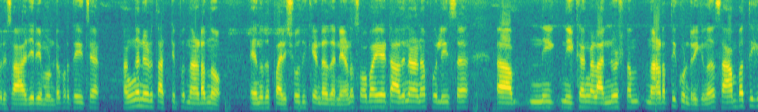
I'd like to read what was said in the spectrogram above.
ഒരു സാഹചര്യമുണ്ട്. പ്രത്യേകിച്ച് അങ്ങനെ ഒരു തട്ടിപ്പ് നടന്നോ എന്നത് പരിശോധിക്കേണ്ടത് തന്നെയാണ്. സ്വാഭാവികമായിട്ട് അതിനാണ് പോലീസ് നീക്കങ്ങൾ അന്വേഷണം നടത്തിക്കൊണ്ടിരിക്കുന്നത്. സാമ്പത്തിക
